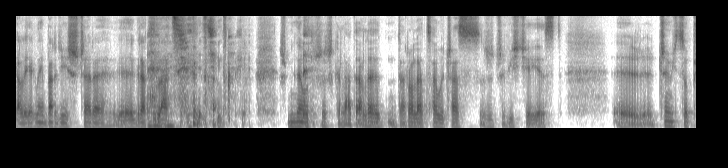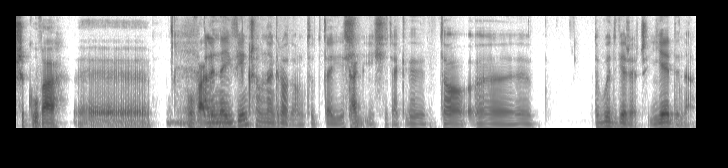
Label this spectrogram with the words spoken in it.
ale jak najbardziej szczere e, gratulacje. Dziękuję. Już minęło troszeczkę lat, ale ta rola cały czas rzeczywiście jest e, czymś, co przykuwa e, uwagę. Ale największą nagrodą, to tutaj jeśli Tak? tak, jeśli tak to, to były dwie rzeczy. Jedna,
